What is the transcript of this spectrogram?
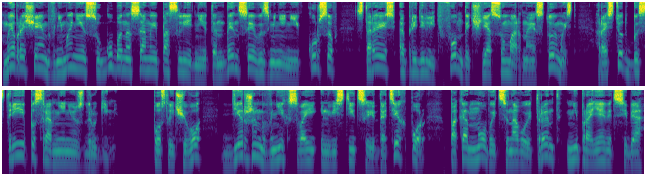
мы обращаем внимание сугубо на самые последние тенденции в изменении курсов, стараясь определить фонды, чья суммарная стоимость растет быстрее по сравнению с другими. После чего держим в них свои инвестиции до тех пор, пока новый ценовой тренд не проявит себя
